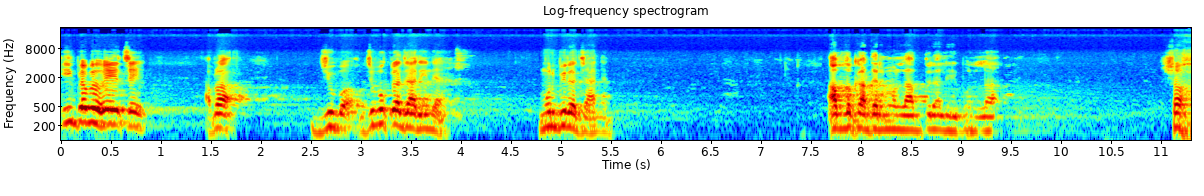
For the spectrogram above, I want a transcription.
কীভাবে হয়েছে, আমরা যুব, যুবকরা জানি না মুরবিরা জানেন আব্দুল কাদের মোল্লা, আব্দুল আলী মোল্লা সহ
